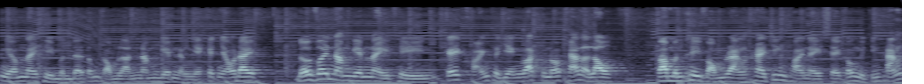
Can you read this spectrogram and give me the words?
ngày hôm nay thì mình để tổng cộng là 5 game nặng nhẹ khác nhau ở đây. Đối với 5 game này thì cái khoảng thời gian load của nó khá là lâu. Và mình hy vọng rằng hai chiếc điện thoại này sẽ có người chiến thắng.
